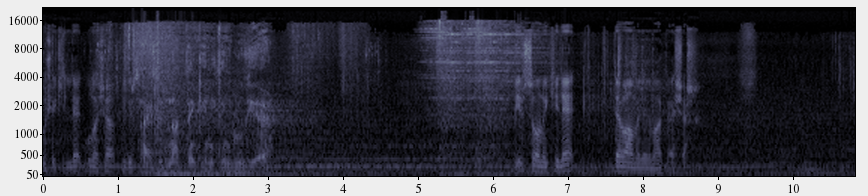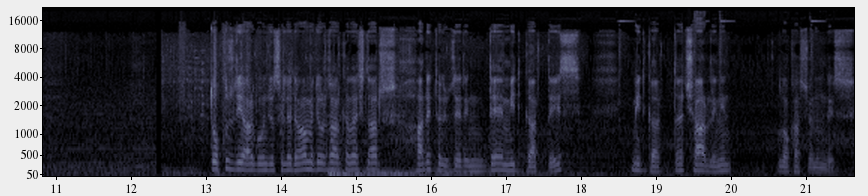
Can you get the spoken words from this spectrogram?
Bu şekilde ulaşabilirsiniz. Bir sonrakiyle devam edelim arkadaşlar. 9 diyar goncasıyla devam ediyoruz arkadaşlar. Harita üzerinde Midgard'dayız. Midgard'da Charlie'nin lokasyonundayız.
